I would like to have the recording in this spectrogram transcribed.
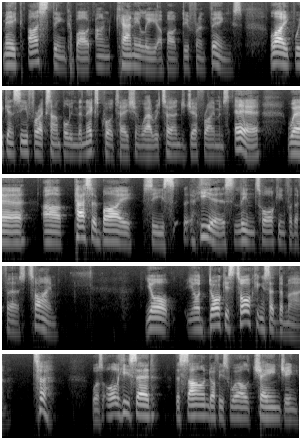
make us think about uncannily about different things. Like we can see, for example, in the next quotation where I return to Geoff Ryman's Air, where a passerby sees, hears Lin talking for the first time. Your, your dog is talking, said the man. Tuh, was all he said, the sound of his world changing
